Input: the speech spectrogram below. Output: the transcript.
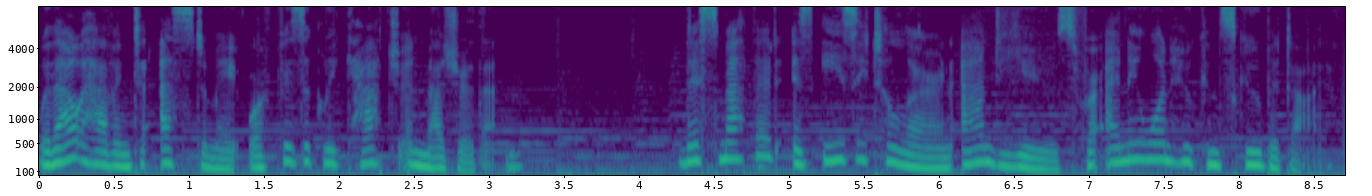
without having to estimate or physically catch and measure them. This method is easy to learn and use for anyone who can scuba dive.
